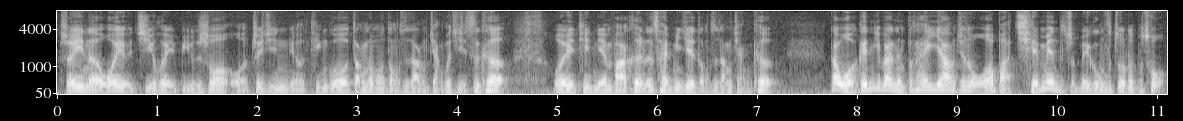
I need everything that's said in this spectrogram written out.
所以呢，我有机会，比如说我最近有听过张忠谋董事长讲过几次课，我也听联发科的蔡明介董事长讲课。但我跟一般人不太一样，就是我把前面的准备功夫做得不错，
